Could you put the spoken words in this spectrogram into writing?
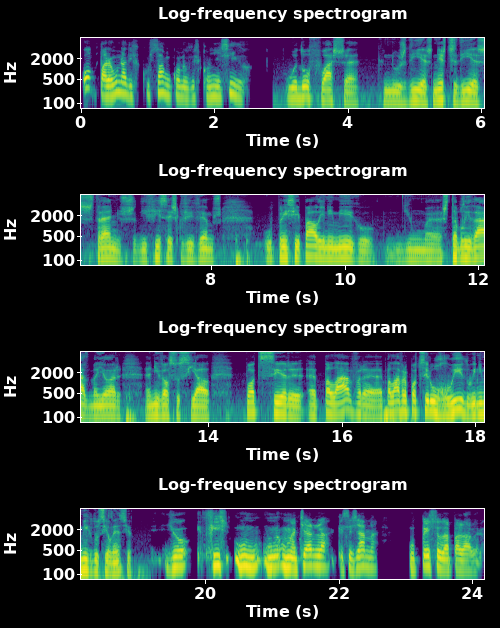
ou para unha discussão con o desconhecido. O Adolfo acha que nos dias, nestes dias estranhos, difíceis que vivemos, o principal inimigo de uma estabilidade maior a nível social pode ser a palavra, a palavra pode ser o ruído, o inimigo do silêncio? Eu fiz um, uma charla que se chama O peso da palavra.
